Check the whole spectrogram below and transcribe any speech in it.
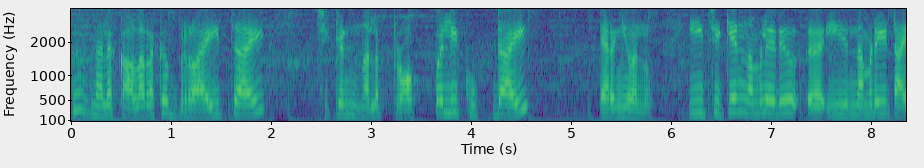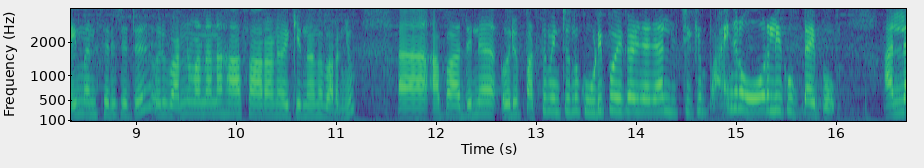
നമുക്ക് നല്ല കളറൊക്കെ ബ്രൈറ്റായി ചിക്കൻ നല്ല പ്രോപ്പർലി കുക്ക്ഡായി ഇറങ്ങി വന്നു. ഈ ചിക്കൻ നമ്മളൊരു ഈ നമ്മുടെ ഈ ടൈം അനുസരിച്ചിട്ട് ഒരു വൺ വൺ ആൻഡ് ഹാഫ് ആണ് വെക്കുന്നതെന്ന് പറഞ്ഞു. അപ്പോൾ അതിന് ഒരു പത്ത് മിനിറ്റ് ഒന്ന് കൂടിപ്പോയി കഴിഞ്ഞാൽ ചിക്കൻ ഭയങ്കര ഓവർലി കുക്ക്ഡായി പോകും. അല്ല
